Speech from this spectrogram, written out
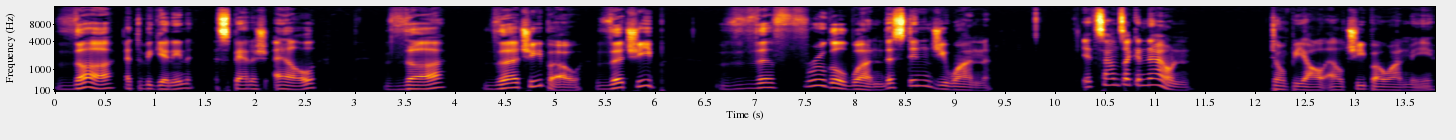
the at the beginning, Spanish el, the, the cheapo, the cheap, the frugal one, the stingy one. It sounds like a noun. Don't be all El Cheapo on me.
